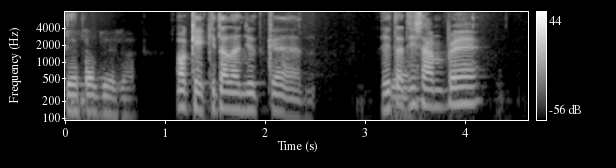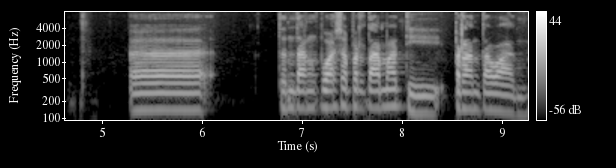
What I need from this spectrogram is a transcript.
Iya. Oke, kita lanjutkan. Jadi Ya. tadi sampai eh tentang puasa pertama di perantauan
